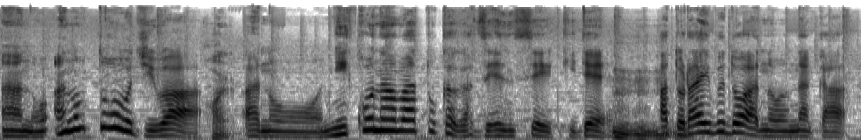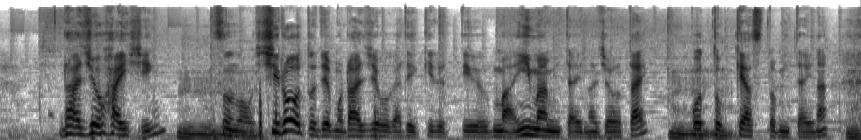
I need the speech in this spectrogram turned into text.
あのあの当時ははい。あのニコ生とかが全盛期で、うんうんうん。あとライブドアのなんかラジオ配信、うんうんうん。その素人でもラジオができるっていう、まあ、今みたいな状態、うんうんうん。ポッドキャストみたいな、うん。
